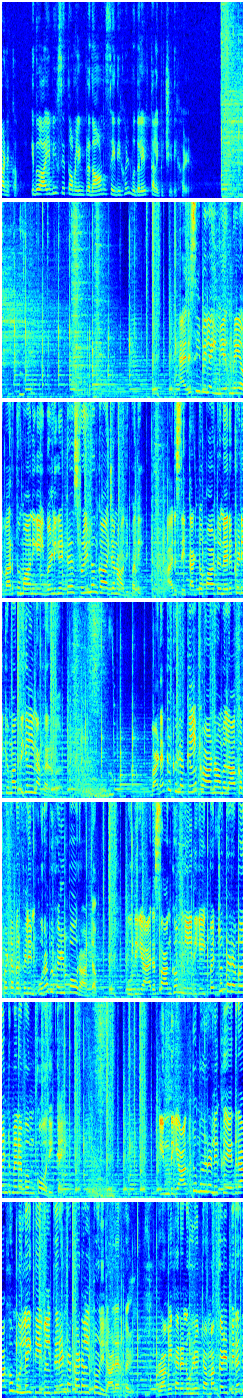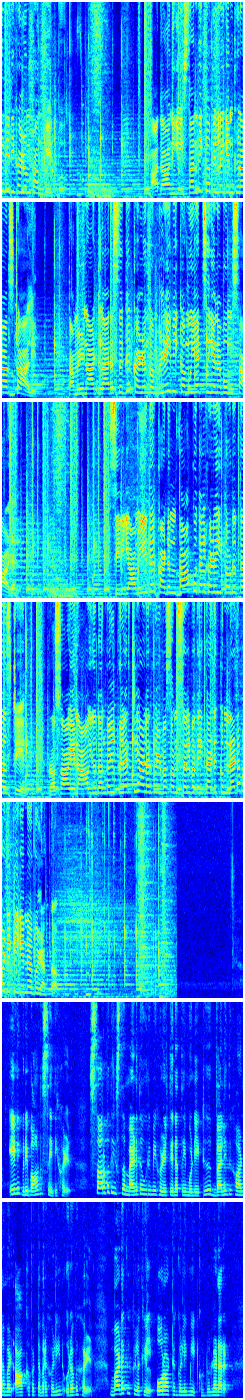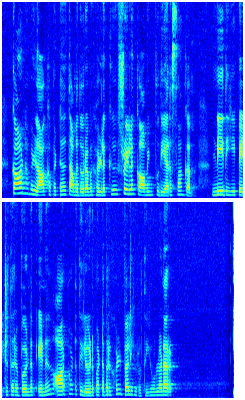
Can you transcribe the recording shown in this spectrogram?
வணக்கம். இது ஐபிசி தமிழின் பிரதான செய்திகள் முதலில் தலைப்புச் செய்திகள். அரிசி விலை நிர்ணய வர்த்தமானியை வெளியிட்ட ஸ்ரீலங்கா ஜனாதிபதி. அரிசி தட்டுப்பாட்டு நெருக்கடிக்கு மத்தியில் நகர்வு. வடக்கு கிழக்கில் காணாமல் ஆக்கப்பட்டவர்களின் உறவுகள் போராட்டம். புதிய அரசாங்கம் நீதியை பெற்றுத்தர வேண்டும் எனவும் கோரிக்கை. இந்திய அத்துமீறலுக்கு எதிராக முல்லைத்தீவில் திரண்ட கடல் தொழிலாளர்கள். ரவிகரன் உள்ளிட்ட மக்கள் பிரதிநிதிகளும் பங்கேற்பு. அதானியை சந்திக்கவில்லை என்கிறார் ஸ்டாலின். தமிழ்நாட்டு அரசுக்கு களங்கம் விளைவிக்க முயற்சி எனவும் சாடல். சிரியா மீது கடும் தாக்குதல்களை தொடுத்த ஸ்டேல். ரசாயன ஆயுதங்கள் கிளர்ச்சியாளர்கள் வசம் செல்வதை தடுக்கும் நடவடிக்கை என விளக்கம். இனி விரிவான செய்திகள். சர்வதேச மனித உரிமைகள் தினத்தை முன்னிட்டு வலிந்து காணாமல் ஆக்கப்பட்டவர்களின் உறவுகள் வடக்கு கிழக்கில் போராட்டங்களை மேற்கொண்டுள்ளனர். காணாமல் ஆக்கப்பட்ட தமது உறவுகளுக்கு ஸ்ரீலங்காவின் புதிய அரசாங்கம் நீதியை பெற்றுத்தர வேண்டும் என ஆர்ப்பாட்டத்தில் ஈடுபட்டவர்கள் வலியுறுத்தியுள்ளனர்.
